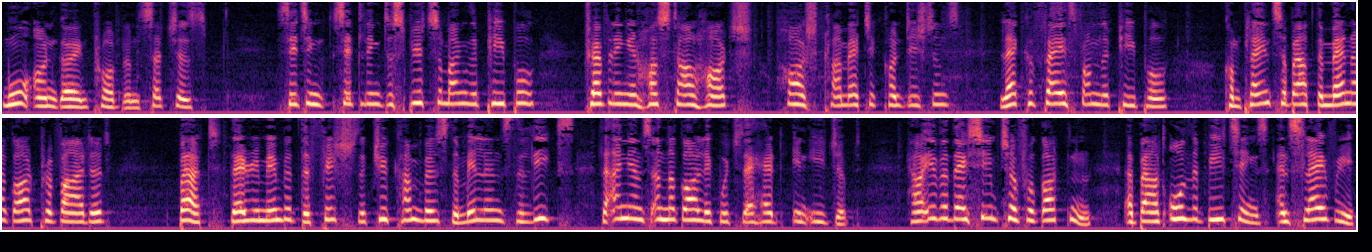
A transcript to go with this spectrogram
more ongoing problems, such as setting, settling disputes among the people traveling in hostile, harsh, harsh climatic conditions, lack of faith from the people, complaints about the manna God provided, But they remembered the fish, the cucumbers, the melons, the leeks, the onions, and the garlic which they had in Egypt. However, they seem to have forgotten about all the beatings and slavery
